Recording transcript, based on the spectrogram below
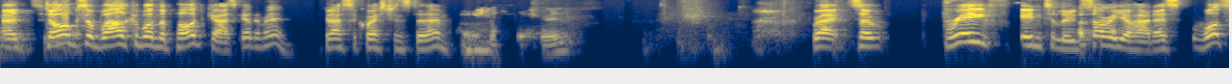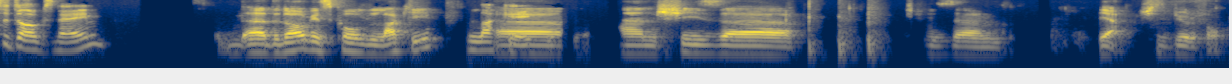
Uh, to... Dogs are welcome on the podcast. Get them in. You can ask the questions to them. Right. So brief interlude. Sorry, Johannes. What's the dog's name? Uh, the dog is called Lucky. Lucky. Uh, and she's uh, she's um, yeah, she's beautiful.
